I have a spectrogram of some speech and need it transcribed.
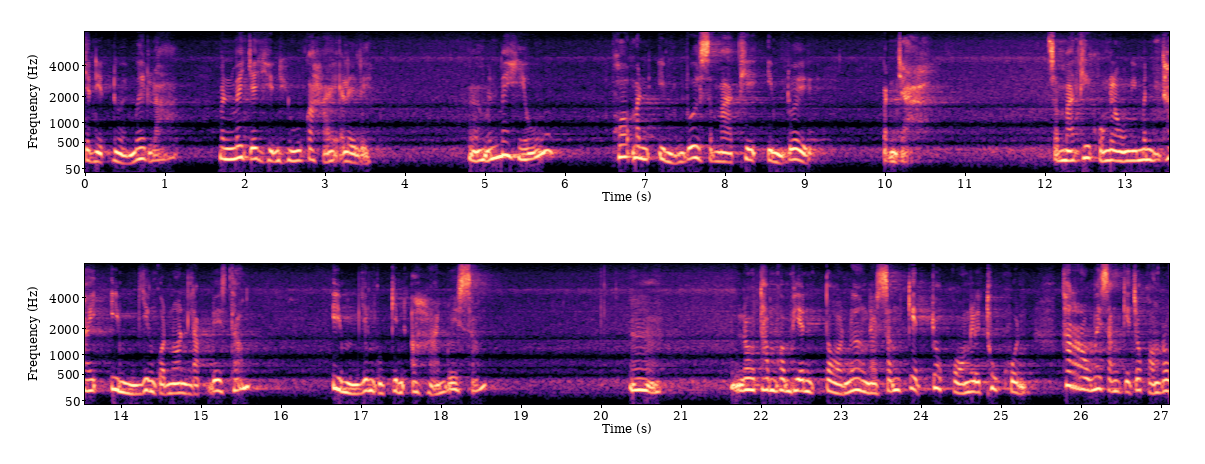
จะเหน็ดเหนื่อยเมื่อยล้า มันไม่จะเห็นหิวกระหายอะไรเลยเออมันไม่หิว เพราะมันอิ่มด้วยสมาธิอิ่มด้วยปัญญา สมาธิของเรานี่มันใช้อิ่มยิ่งกว่านอนหลับด้วยซ้ำอิ่มยิ่งกว่ากินอาหารด้วยซ้ำเราทำความเพียรต่อเนื่องนะสังเกตเจ้าของเลยทุกคน ถ้าเราไม่สังเกตเจ้าของเรา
